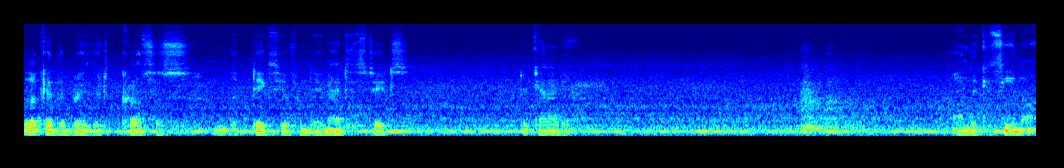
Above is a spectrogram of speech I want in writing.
Look at the bridge that crosses, that takes you from the United States to Canada. And the casino.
